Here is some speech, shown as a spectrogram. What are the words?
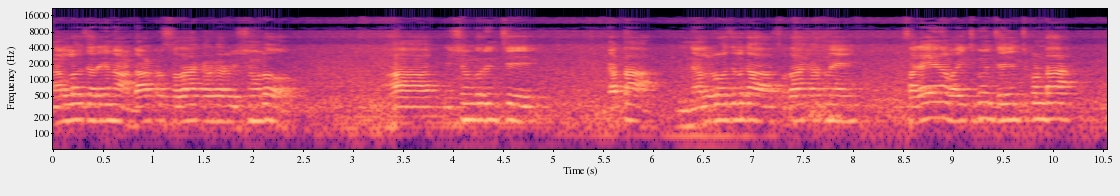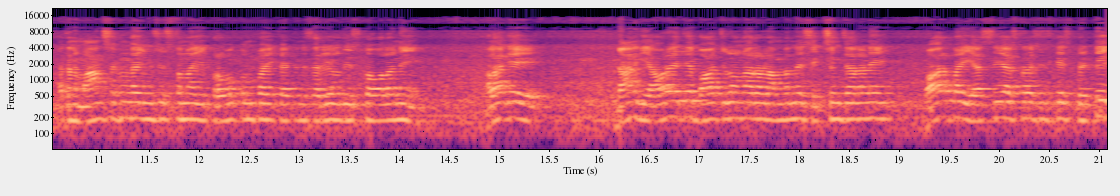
నెలలో జరిగిన డాక్టర్ సుధాకర్ గారి విషయంలో ఆ విషయం గురించి గత నెల రోజులుగా సుధాకర్ని సరైన వైద్యం చేయించకుండా అతను మానసికంగా హింసిస్తున్న ఈ ప్రభుత్వంపై కఠిన చర్యలు తీసుకోవాలని అలాగే దానికి ఎవరైతే బాధ్యులు ఉన్నారో వాళ్ళందరినీ శిక్షించాలని వారిపై ఎస్సీ ఎస్టాసిస్ కేసు పెట్టి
